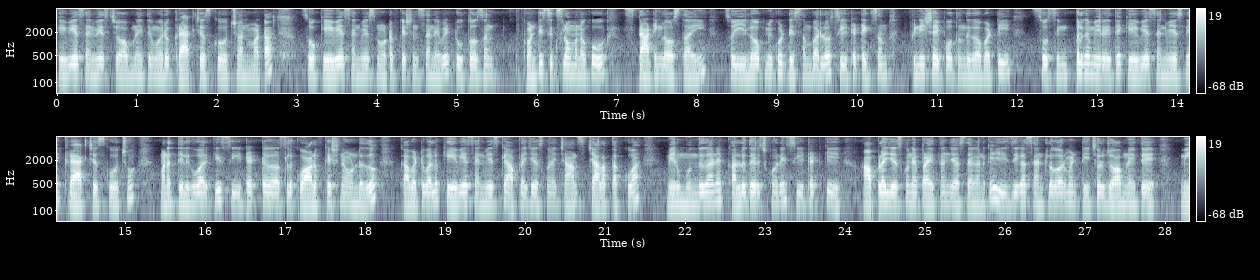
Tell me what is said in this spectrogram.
కేవీఎస్ ఎన్విఎస్ జాబ్ని అయితే మీరు క్రాక్ చేసుకోవచ్చు అనమాట సో కేవీఎస్ ఎన్విఎస్ నోటిఫికేషన్స్ అనేవి టూ థౌజండ్ ట్వంటీ సిక్స్లో మనకు స్టార్టింగ్లో వస్తాయి. సో ఈలోపు మీకు డిసెంబర్లో సీటెట్ ఎగ్జామ్ ఫినిష్ అయిపోతుంది కాబట్టి సో సింపుల్గా మీరైతే కేవీఎస్ ఎన్విఎస్ని క్రాక్ చేసుకోవచ్చు. మన తెలుగు వారికి సీటెట్ అసలు క్వాలిఫికేషన్ ఉండదు. కాబట్టి వాళ్ళు కేవీఎస్ ఎన్విఎస్కి అప్లై చేసుకునే ఛాన్స్ చాలా తక్కువ. మీరు ముందుగానే కళ్ళు తెరుచుకొని సీటెట్కి అప్లై చేసుకునే ప్రయత్నం చేస్తే కనుక ఈజీగా సెంట్రల్ గవర్నమెంట్ టీచర్ జాబ్ని అయితే మీ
